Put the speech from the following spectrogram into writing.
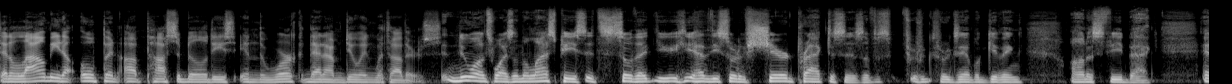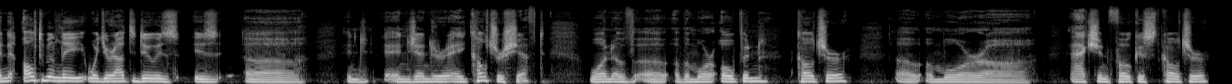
that allow me to open up possibilities in the work that I'm doing with others. Nuance wise, on the last piece, it's so that you, have these sort of shared practices of, for, for example, giving honest feedback. And ultimately, what you're out to do is is uh, engender a culture shift, one of uh, of a more open culture, uh, a more uh, action focused culture,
